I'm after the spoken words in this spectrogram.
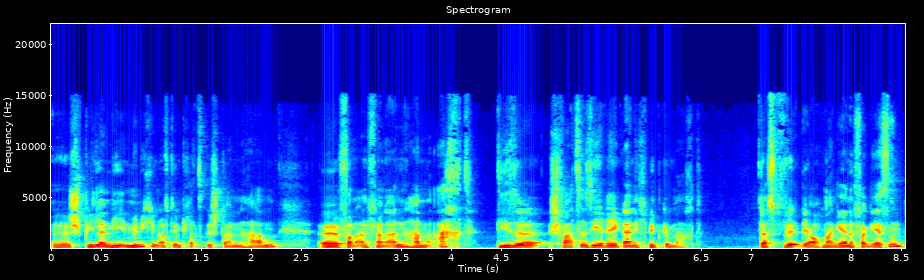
äh, Spielern, die in München auf dem Platz gestanden haben, äh, von Anfang an haben acht diese schwarze Serie gar nicht mitgemacht. Das wird ja auch mal gerne vergessen.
